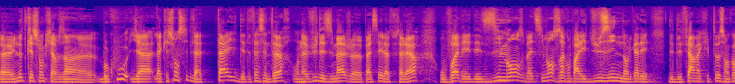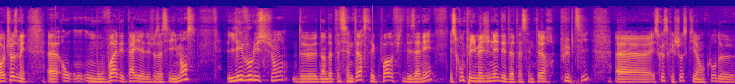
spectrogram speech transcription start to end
une autre question qui revient beaucoup, il y a la question aussi de la taille des data centers. On a vu des images passer là tout à l'heure. On voit des, immenses bâtiments. C'est pour ça qu'on parlait d'usines dans le cas des, des, fermes à crypto, c'est encore autre chose, mais euh, on, voit des tailles, des choses assez immenses. L'évolution d'un data center, c'est quoi au fil des années? Est-ce qu'on peut imaginer des data centers plus petits? Euh, Est-ce que c'est quelque chose qui est en cours de,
